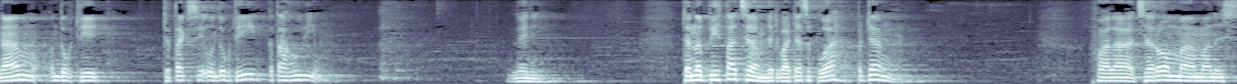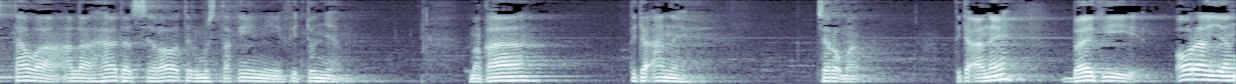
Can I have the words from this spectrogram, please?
nam untuk dideteksi untuk diketahui. Nah ini dan lebih tajam daripada sebuah pedang. Fala jaroma man istawa ala hada siratil mustaqimi fid dunya. Maka tidak aneh jaroma. Tidak aneh bagi orang yang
